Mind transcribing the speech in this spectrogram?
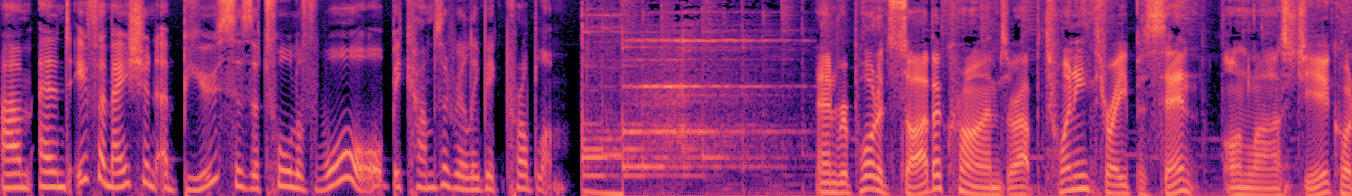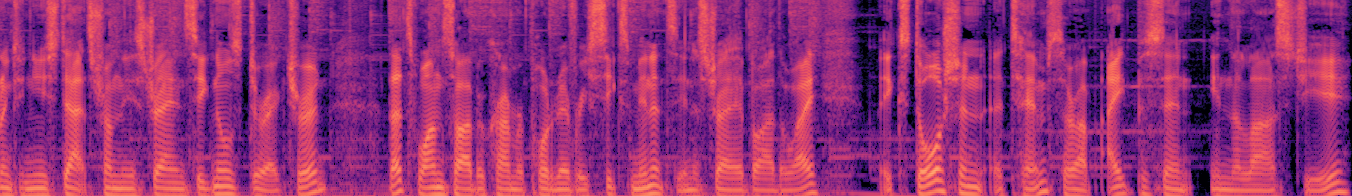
Um, and information abuse as a tool of war becomes a really big problem. And reported cyber crimes are up 23% on last year, according to new stats from the Australian Signals Directorate. That's one cyber crime reported every six minutes in Australia, by the way. Extortion attempts are up 8% in the last year.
